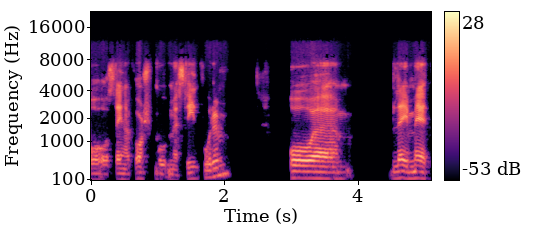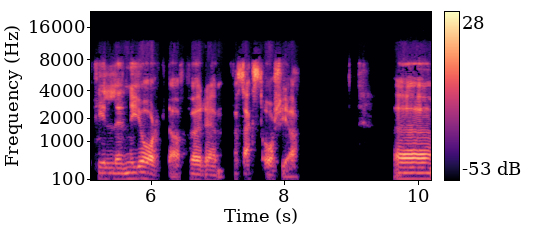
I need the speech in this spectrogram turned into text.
og Steinar Korsmo med Stridforum. Og eh, ble med til New York da for, eh, for seks år siden. Eh,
